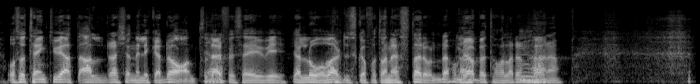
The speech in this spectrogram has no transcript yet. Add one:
Och så tänker vi att andra känner likadant, så Ja. därför säger vi, jag lovar att du ska få ta nästa runda om Ja. jag betalar den här.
